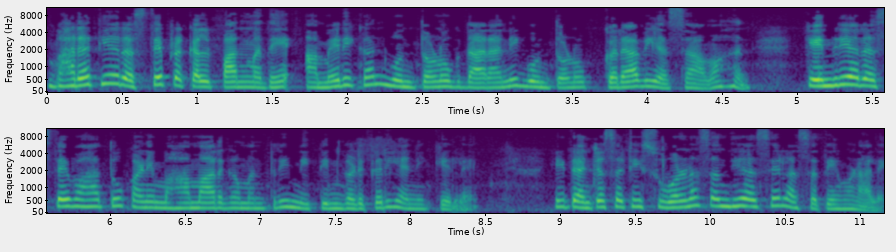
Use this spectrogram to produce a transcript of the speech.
भारतीय रस्ते प्रकल्पांमध्ये अमेरिकन गुंतवणूकदारांनी गुंतवणूक करावी असं आवाहन केंद्रीय रस्ते वाहतूक आणि महामार्ग मंत्री नितीन गडकरी यांनी केलं ही त्यांच्यासाठी सुवर्णसंधी असेल असं ते म्हणाले.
